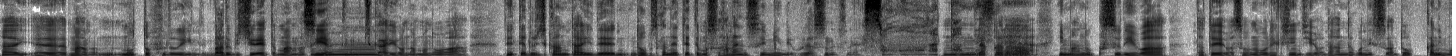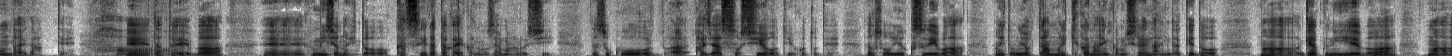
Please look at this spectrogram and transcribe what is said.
あ、えーまあ、もっと古いバルビチュレート、まあ、麻酔薬に近いようなものは寝てる時間帯で動物が寝ててもさらに睡眠量を増やすんですね。そうだったうんんだですね、から今の薬は例えばそのオレキシン受容のアンダゴニストがどっかに問題があって、はあえー例えば、えー不眠症の人活性が高い可能性もあるしでそこをあアジャストしようということでだからそういう薬は、まあ、人によってあんまり効かないんかもしれないんだけど、まあ、逆に言えば、まあ、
